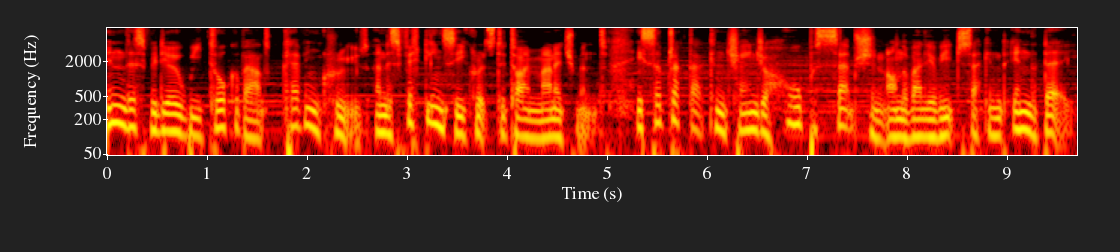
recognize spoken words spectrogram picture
In this video we talk about Kevin Kruse and his 15 secrets to time management, a subject that can change your whole perception on the value of each second in the day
